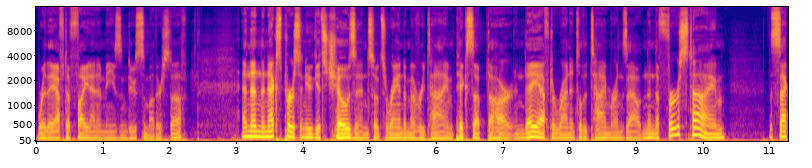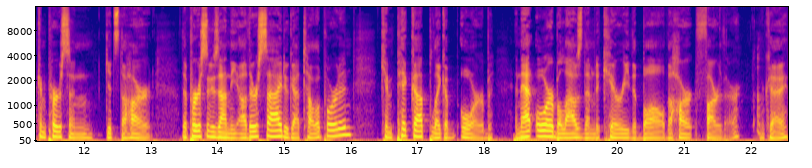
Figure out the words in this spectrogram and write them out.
where they have to fight enemies and do some other stuff. And then the next person who gets chosen, so it's random every time, picks up the heart and they have to run until the time runs out. And then the first time the second person gets the heart, the person who's on the other side who got teleported can pick up like a orb and that orb allows them to carry the ball the heart farther okay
